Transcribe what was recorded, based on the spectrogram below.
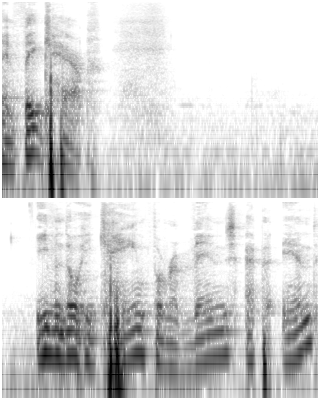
And Fake Cap, even though he came for revenge at the end,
